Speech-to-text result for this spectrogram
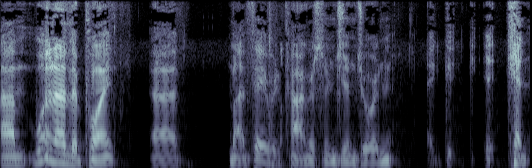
Um, one other point, uh, my favorite Congressman, Jim Jordan, can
